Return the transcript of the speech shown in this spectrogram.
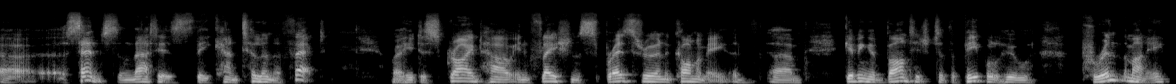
uh, sense, and that is the Cantillon effect, where he described how inflation spreads through an economy, um, giving advantage to the people who print the money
